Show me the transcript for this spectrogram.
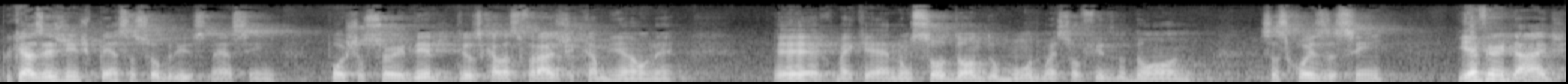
porque às vezes a gente pensa sobre isso, né? Assim, poxa, eu sou herdeiro de Deus, aquelas frases de caminhão, né? É, como é que é? Não sou dono do mundo, mas sou filho do dono. Essas coisas assim. E é verdade.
